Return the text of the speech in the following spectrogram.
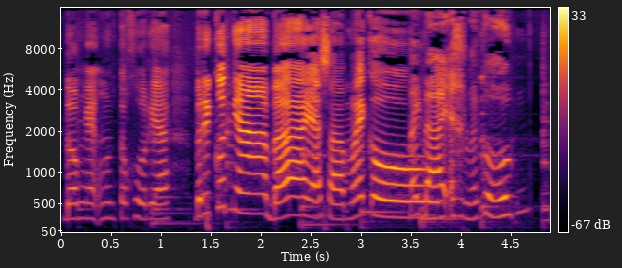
dongeng untuk Huria berikutnya. Bye, assalamualaikum. Bye bye. Assalamualaikum.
